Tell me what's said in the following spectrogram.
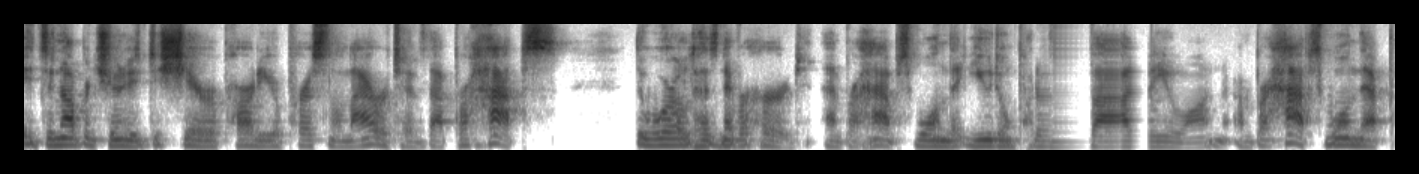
It's an opportunity to share a part of your personal narrative that perhaps the world has never heard, and perhaps one that you don't put a value on, and perhaps one that,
